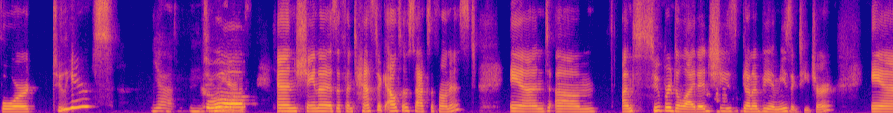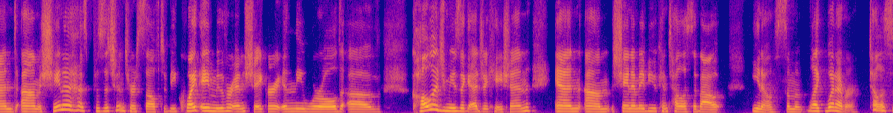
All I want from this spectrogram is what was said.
for two years. Yeah. Mhm. Two Cool. years. And Shaina is a fantastic alto saxophonist. And um, I'm super delighted she's going to be a music teacher. And um, Shaina has positioned herself to be quite a mover and shaker in the world of college music education. And um, Shaina, maybe you can tell us about you know, some of like whatever. Tell us.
